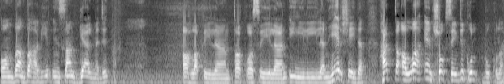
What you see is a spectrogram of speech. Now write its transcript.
ondan daha bir insan gelmedi. Ahlakıyla, takvasıyla, iyiliğiyle, her şeyde. Hatta Allah en çok sevdiği kul bu kula.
